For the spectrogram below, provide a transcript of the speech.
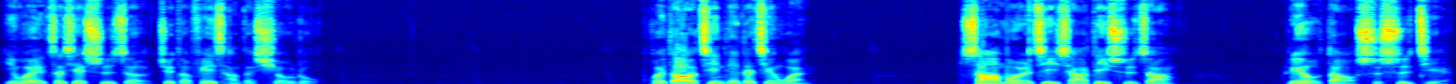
因为这些使者觉得非常的羞辱。回到今天的经文，《撒母耳记下》第十章六到十四节。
